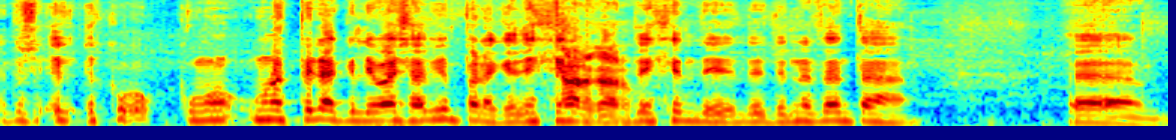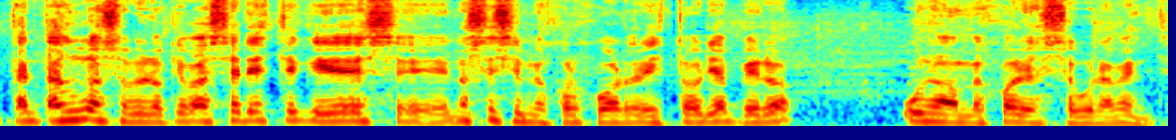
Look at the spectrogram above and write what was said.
Entonces es, es como, como uno espera que le vaya bien para que dejen, Claro, claro. dejen de, de tener tanta, eh, tantas dudas sobre lo que va a ser este, que es, eh, no sé si el mejor jugador de la historia, pero uno de los mejores seguramente.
